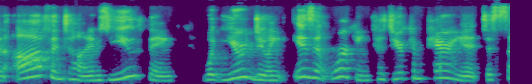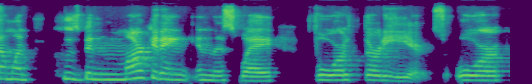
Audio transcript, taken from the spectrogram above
And oftentimes you think what you're doing isn't working because you're comparing it to someone who's been marketing in this way for 30 years or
